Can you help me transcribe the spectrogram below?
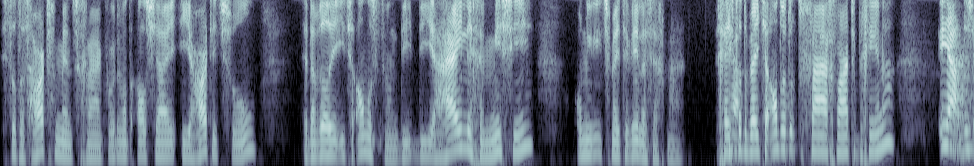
Is dat het hart van mensen geraakt wordt. Want als jij in je hart iets voelt. Ja, dan wil je iets anders doen. Die, die heilige missie om hier iets mee te willen, zeg maar. Geeft dat een beetje antwoord op de vraag waar te beginnen? ja, dus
